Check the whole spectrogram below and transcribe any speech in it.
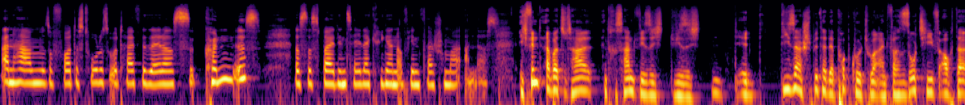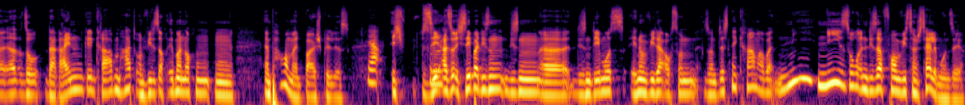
anhaben sofort das Todesurteil für Sailors Können ist. Das ist bei den Sailor-Kriegern auf jeden Fall schon mal anders. Ich finde aber total interessant, wie sich, wie sich äh, dieser Splitter der Popkultur einfach so tief auch da, also da reingegraben hat und wie das auch immer noch ein, ein Empowerment-Beispiel ist. Ja. Ich sehe, also ich sehe bei diesen, diesen, äh, diesen Demos hin und wieder auch so ein, so ein Disney-Kram, aber nie, nie so in dieser Form, wie ich es in Sailor Moon sehe.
